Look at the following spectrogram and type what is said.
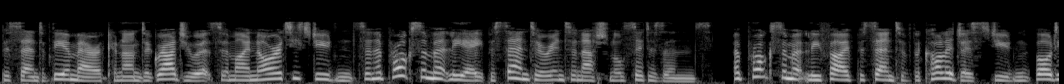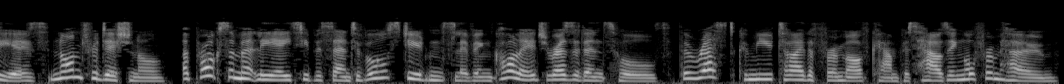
8% of the American undergraduates are minority students and approximately 8% are international citizens. Approximately 5% of the college's student body is non-traditional. Approximately 80% of all students live in college residence halls. The rest commute either from off-campus housing or from home.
